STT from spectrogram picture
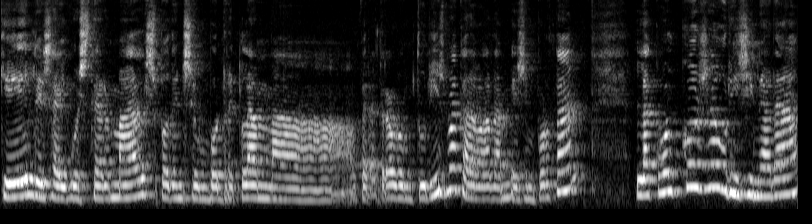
que les aigües termals poden ser un bon reclam per atraure un turisme cada vegada més important, la qual cosa originarà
